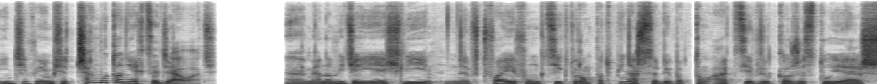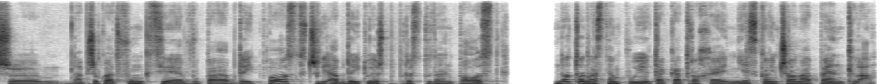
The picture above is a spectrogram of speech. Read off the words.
i dziwiłem się, czemu to nie chce działać. E, mianowicie, jeśli w Twojej funkcji, którą podpinasz sobie pod tą akcję, wykorzystujesz e, na przykład funkcję WP Update Post, czyli update'ujesz po prostu ten post, no to następuje taka trochę nieskończona pętla.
